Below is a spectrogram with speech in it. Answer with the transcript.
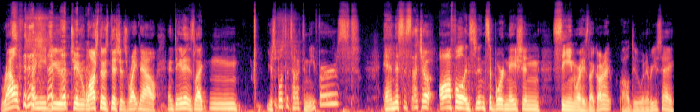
Ralph, I need you to wash those dishes right now. And Data is like, mm, you're supposed to talk to me first. And this is such an awful insubordination scene where he's like, all right, I'll do whatever you say.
